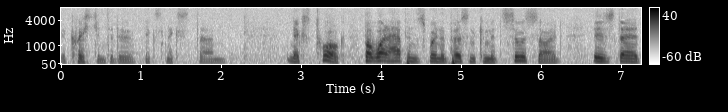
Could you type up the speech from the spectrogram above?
a question to do next next um, next talk. But what happens when a person commits suicide is that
